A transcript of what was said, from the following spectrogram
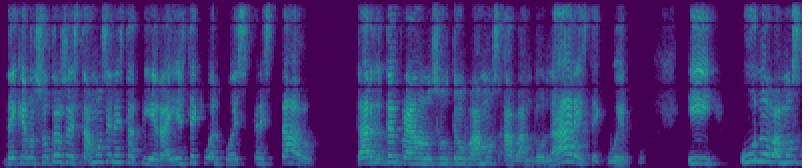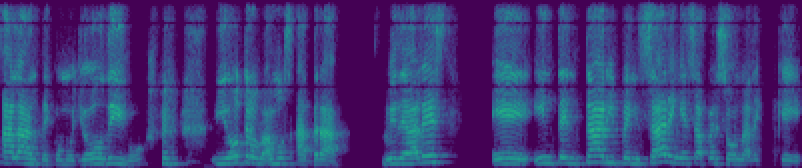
de que nosotros estamos en esta tierra y este cuerpo es prestado. Tarde o temprano nosotros vamos a abandonar este cuerpo y uno vamos adelante, como yo digo, y otro vamos atrás. Lo ideal es eh, intentar y pensar en esa persona de que,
